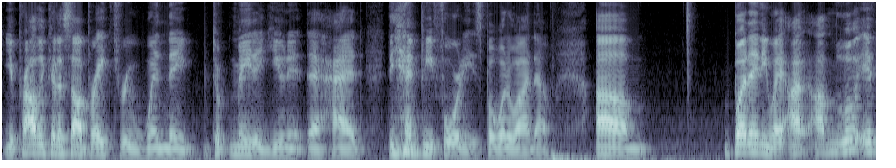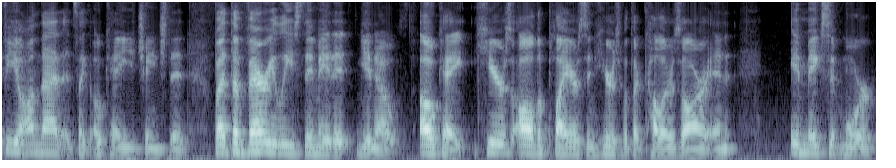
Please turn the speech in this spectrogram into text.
You probably could have saw breakthrough when they made a unit that had the MP40s, but what do I know? Um, but anyway, I, I'm a little iffy on that. It's like, okay, you changed it. But at the very least, they made it, you know, okay, here's all the players and here's what their colors are. And it makes it more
